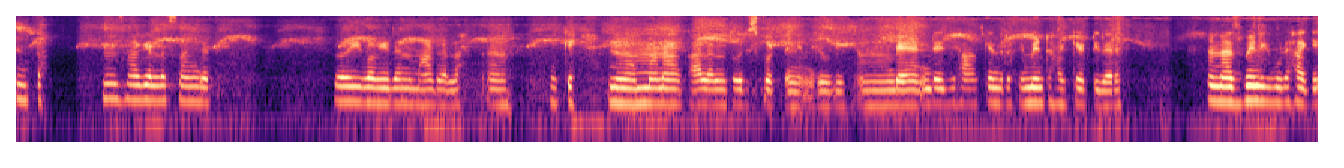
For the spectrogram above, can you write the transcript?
ಎಂತ? ಹ್ಞೂ ಹಾಗೆಲ್ಲ ಸಂಗತಿ. ಸೊ ಇವಾಗ ಇದನ್ನು ಮಾಡುವಲ್ಲ. ಓಕೆ ನಿಮ್ಮ ಅಮ್ಮನ ಕಾಲನ್ನು ತೋರಿಸ್ಕೊಡ್ತೇನೆ ನಿಮಗೆ ಹೋಗಿ. ಬ್ಯಾಂಡೇಜ್ ಹಾಕಿ ಅಂದರೆ ಸಿಮೆಂಟ್ ಹಾಕಿ ಕಟ್ಟಿದ್ದಾರೆ. ನನ್ನ ಹಸ್ಬೆಂಡಿಗೆ ಕೂಡ ಹಾಗೆ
